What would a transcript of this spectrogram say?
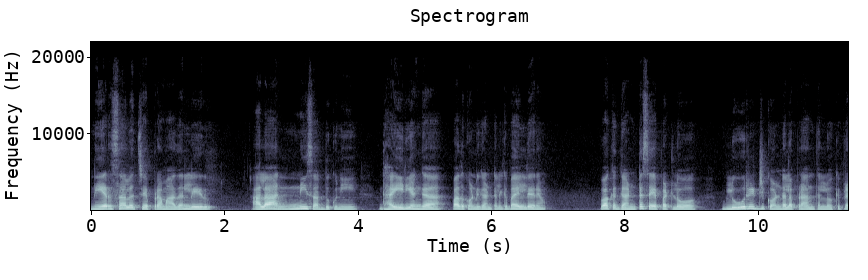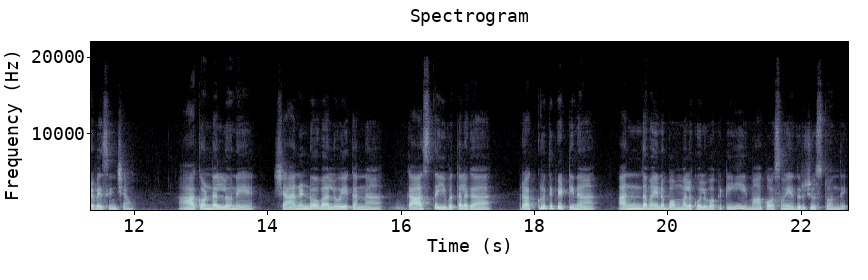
నీరసాలు వచ్చే ప్రమాదం లేదు. అలా అన్నీ సర్దుకుని ధైర్యంగా పదకొండు గంటలకి బయలుదేరాం. ఒక గంట సేపట్లో బ్లూ రిడ్జ్ కొండల ప్రాంతంలోకి ప్రవేశించాం. ఆ కొండల్లోనే షానండోవా లోయ కన్నా కాస్త యువతలుగా ప్రకృతి పెట్టిన అందమైన బొమ్మల కొలువు ఒకటి మా కోసం ఎదురుచూస్తోంది.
